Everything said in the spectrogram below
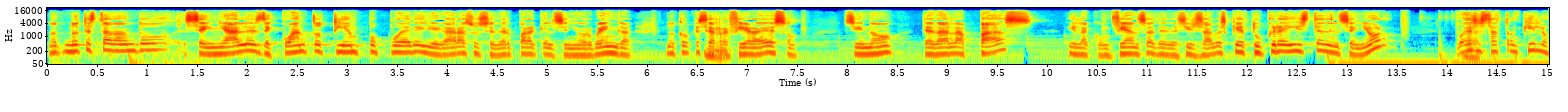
no, te está dando señales de cuánto tiempo puede llegar a suceder para que el Señor venga, no creo que se refiera a eso, sino te da la paz y la confianza de decir, ¿sabes qué? Tú creíste en el Señor, puedes estar tranquilo.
